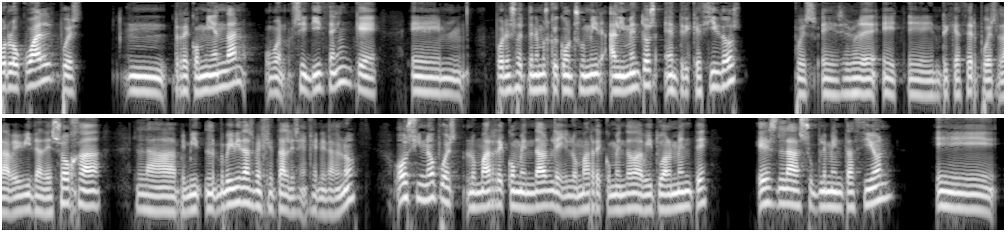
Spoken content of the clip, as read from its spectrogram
por lo cual, pues mm, recomiendan, bueno, sí dicen que em, por eso tenemos que consumir alimentos enriquecidos, pues eh, se suele eh, enriquecer pues la bebida de soja, las bebidas vegetales en general, ¿no? O si no, pues lo más recomendable y lo más recomendado habitualmente es la suplementación eh,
